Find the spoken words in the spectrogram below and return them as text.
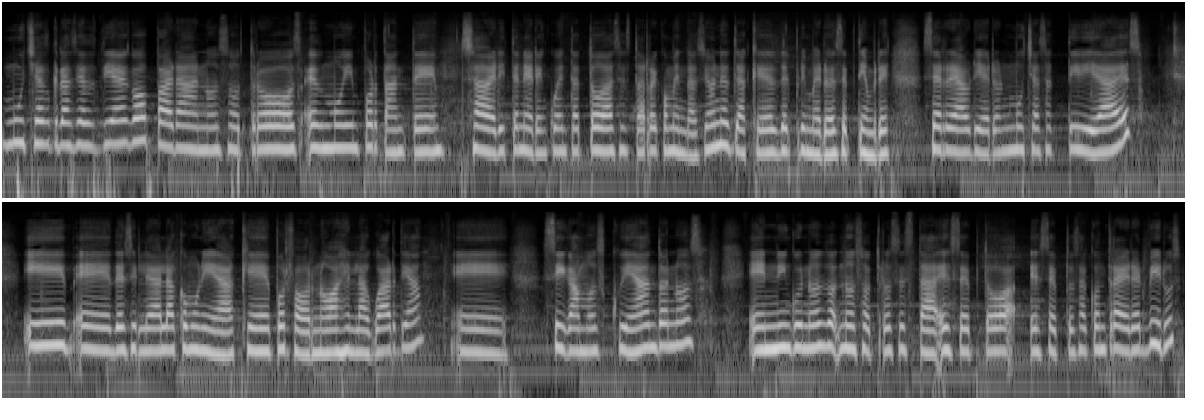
Muchas gracias Diego. Para nosotros es muy importante saber y tener en cuenta todas estas recomendaciones, ya que desde el primero de septiembre se reabrieron muchas actividades y eh, decirle a la comunidad que por favor no bajen la guardia, eh, sigamos cuidándonos. En ninguno de nosotros está excepto, excepto a contraer el virus,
